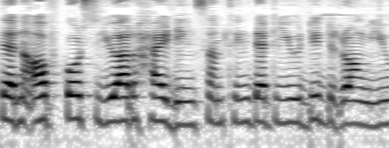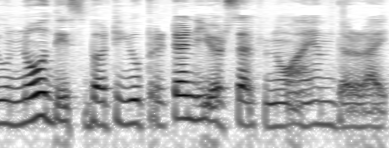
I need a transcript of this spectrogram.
then of course you are hiding something that you did wrong you know this but you pretend yourself no i am the right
